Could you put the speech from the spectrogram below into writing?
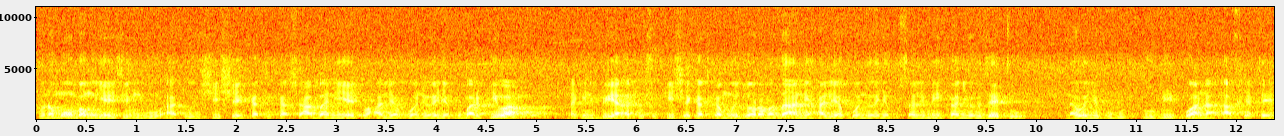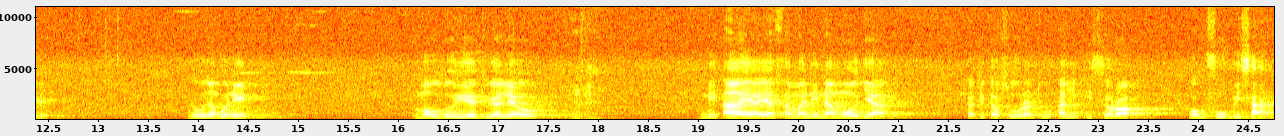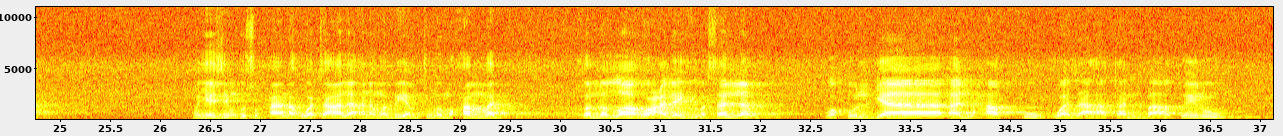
Tunamwomba Mwenyezi Mungu atuishishe katika Shaabani yetu hali ya kuwa ni wenye kubarikiwa lakini pia atufikishe katika mwezi wa Ramadhani hali ya kuwa ni wenye kusalimika nyoyo zetu na wenye kugubikwa na afya tele. Ndugu zanguni, maudhui yetu ya leo ni aya ya 81 katika suratu Al-Isra kwa ufupi sana. Mwenyezi Mungu Subhanahu wa Ta'ala anamwambia Mtume Muhammad sallallahu alayhi wasallam, jaa al-haqqu wa zahaqa al-batilu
